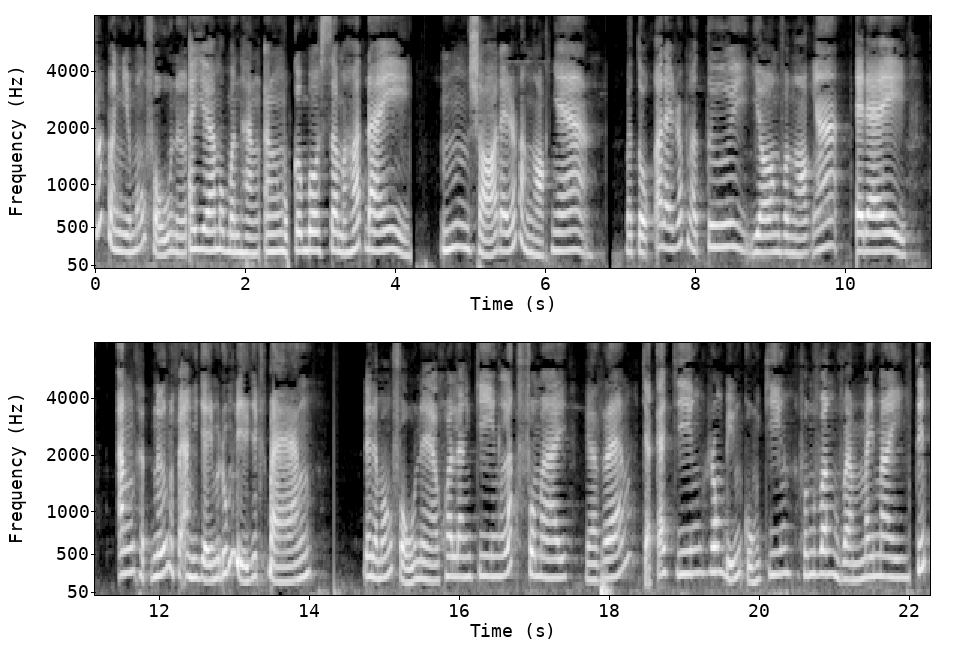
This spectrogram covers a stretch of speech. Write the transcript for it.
rất là nhiều món phụ nữa. Ây da, một mình Hằng ăn một combo sao mà hết đây. Ừm, sò ở đây rất là ngọt nha. Bà tuột ở đây rất là tươi, giòn và ngọt nhá. Đây đây, ăn thịt nướng là phải ăn như vậy mới đúng điệu nha các bạn. Đây là món phụ nè, khoai lang chiên, lắc phô mai, gà rán, chả cá chiên, rong biển cuộn chiên, vân vân và may may. Tiếp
